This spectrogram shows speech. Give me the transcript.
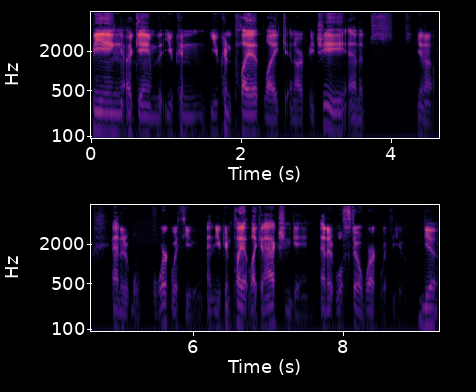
being a game that you can you can play it like an RPG and it's you know and it will work with you and you can play it like an action game and it will still work with you. Yep.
